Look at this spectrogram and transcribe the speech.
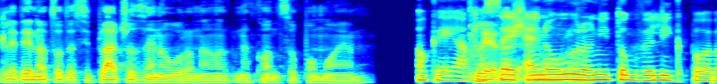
glede na to, da si plačal za eno uro na, na koncu, po mojem. Okay, ja, sej eno uro. uro ni tako veliko, pa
